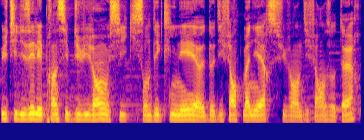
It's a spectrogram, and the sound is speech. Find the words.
utiliser les principes du vivant aussi, qui sont déclinés euh, de différentes manières suivant différents auteurs.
